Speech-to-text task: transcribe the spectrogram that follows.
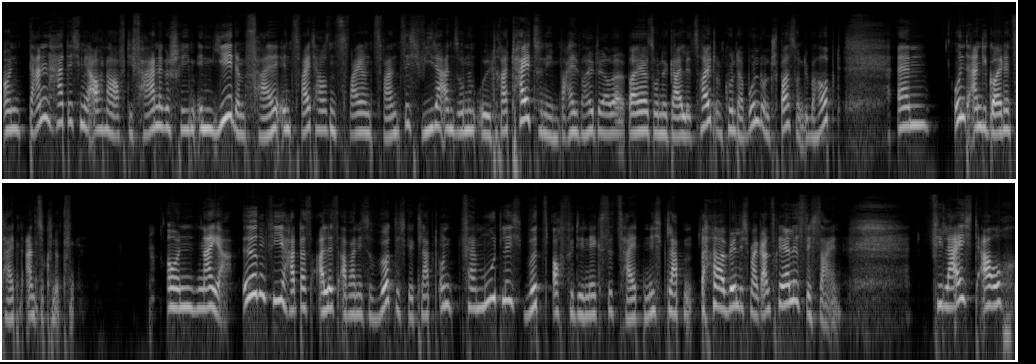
Und dann hatte ich mir auch noch auf die Fahne geschrieben, in jedem Fall in 2022 wieder an so einem Ultra teilzunehmen, weil, weil war ja so eine geile Zeit und kunterbunt und Spaß und überhaupt. Ähm, und an die goldenen Zeiten anzuknüpfen. Und naja, irgendwie hat das alles aber nicht so wirklich geklappt und vermutlich wird es auch für die nächste Zeit nicht klappen. Da will ich mal ganz realistisch sein. Vielleicht auch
